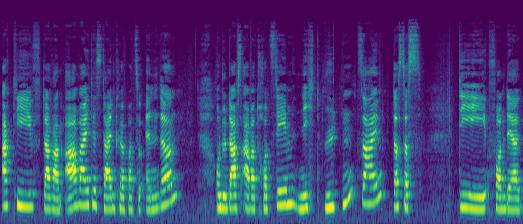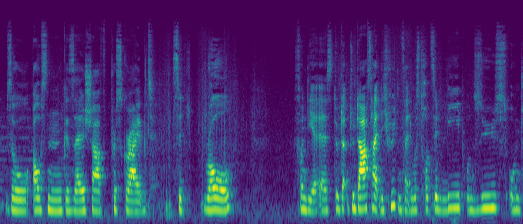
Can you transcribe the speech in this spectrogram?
aktiv daran arbeitest, deinen Körper zu ändern. Und du darfst aber trotzdem nicht wütend sein, dass das die von der so Außengesellschaft prescribed Role von dir ist. Du, du darfst halt nicht wütend sein. Du musst trotzdem lieb und süß und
